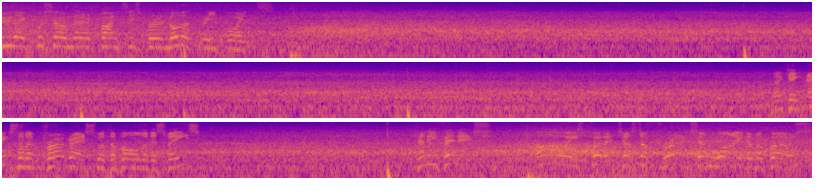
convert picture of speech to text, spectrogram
do they push home their advantage for another three points? Making excellent progress with the ball at his feet. Can he finish? Oh, he's put it just a fraction wide of the post.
